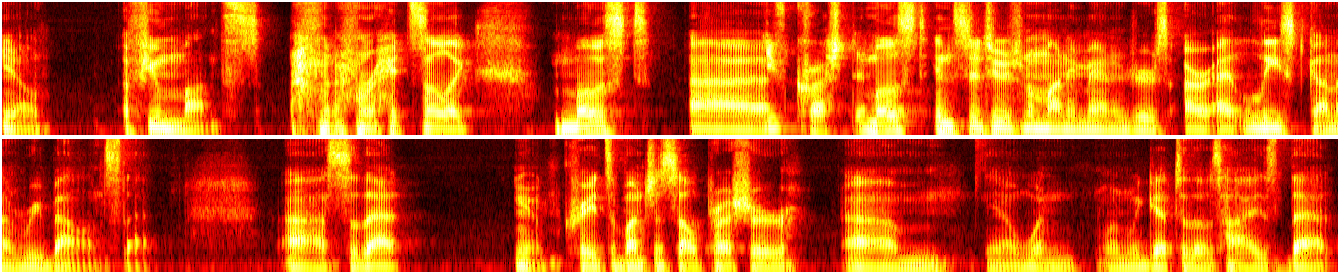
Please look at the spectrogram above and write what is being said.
you know a few months, right? So like most uh, You've crushed it. most institutional money managers are at least going to rebalance that. Uh, so that you know creates a bunch of sell pressure. Um, you know when when we get to those highs that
